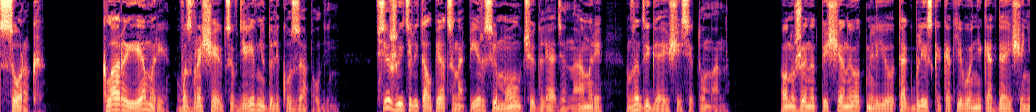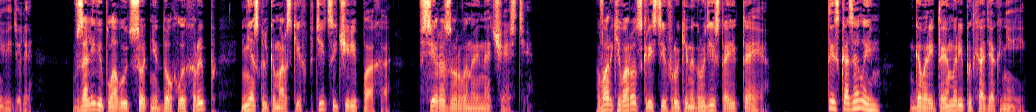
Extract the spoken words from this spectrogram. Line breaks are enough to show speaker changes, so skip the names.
40. Клара и Эмори возвращаются в деревню далеко за полдень. Все жители толпятся на пирсе, молча глядя на море в надвигающийся туман. Он уже над песчаной отмелью так близко, как его никогда еще не видели. В заливе плавают сотни дохлых рыб, несколько морских птиц и черепаха, все разорванные на части. В арке ворот, скрестив руки на груди, стоит Тея.
«Ты сказала им?»
— говорит Эмори, подходя к ней.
